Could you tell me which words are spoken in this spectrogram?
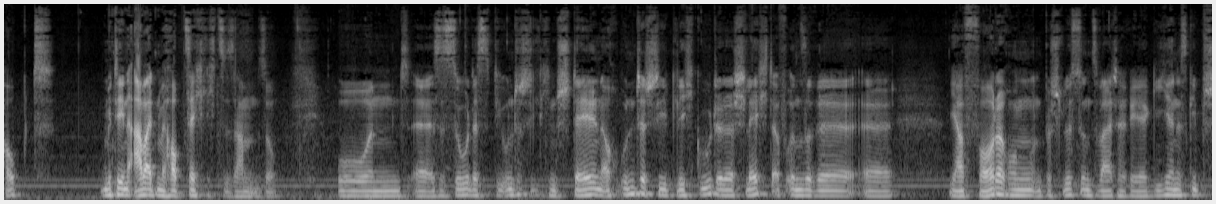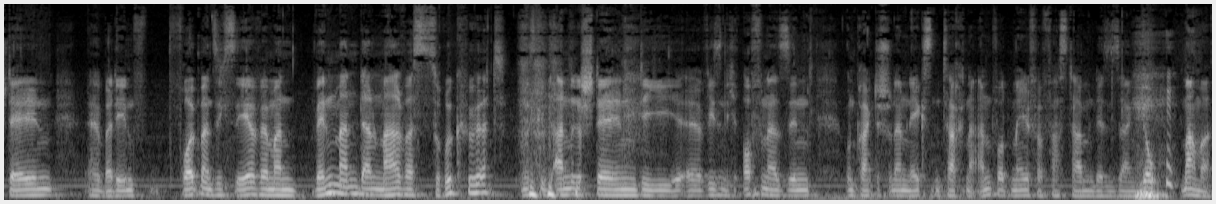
Haupt, mit denen arbeiten wir hauptsächlich zusammen. So. Und äh, es ist so, dass die unterschiedlichen Stellen auch unterschiedlich gut oder schlecht auf unsere äh, ja, Forderungen und Beschlüsse und so weiter reagieren. Es gibt Stellen, äh, bei denen freut man sich sehr, wenn man, wenn man dann mal was zurückhört. Und es gibt andere Stellen, die äh, wesentlich offener sind und praktisch schon am nächsten Tag eine Antwortmail verfasst haben, in der sie sagen, jo, machen wir,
